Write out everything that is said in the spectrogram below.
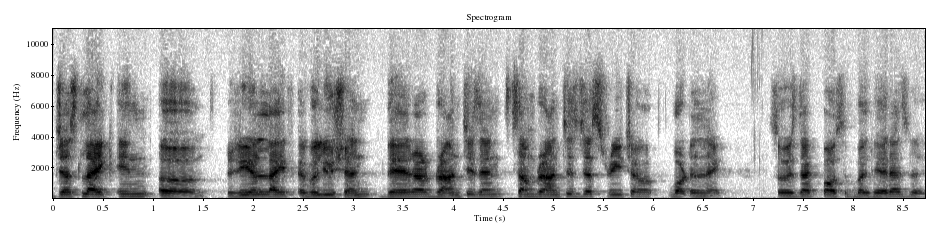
Just like in uh, real life evolution, there are branches and some branches just reach a bottleneck. So is that possible here as well?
